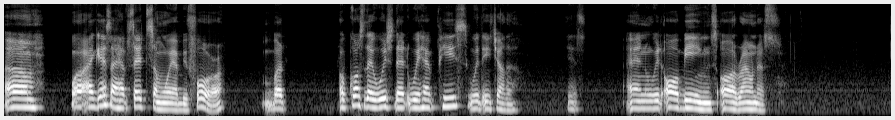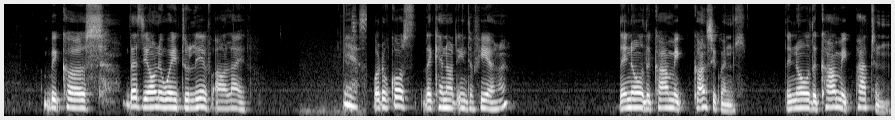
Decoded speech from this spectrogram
Um, well, I guess I have said somewhere before, but of course they wish that we have peace with each other. Yes. And with all beings all around us. Because that's the only way to live our life. Yes. But of course, they cannot interfere. Huh? They know the karmic consequence. They know the karmic pattern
